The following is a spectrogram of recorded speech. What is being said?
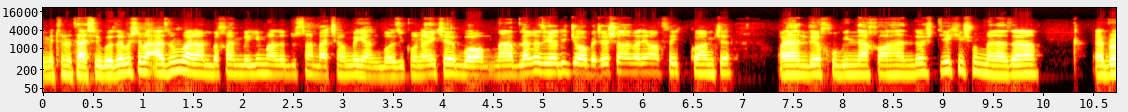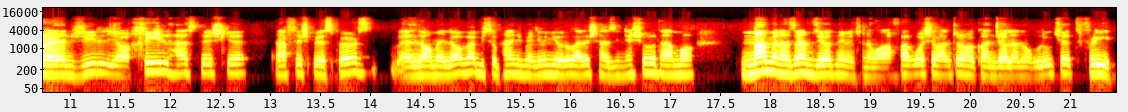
می‌تونه تاثیرگذار باشه و از اون ورم بخوایم بگیم حالا دوستان بچه‌ها بگن بازیکنایی که با مبلغ زیادی جابجا شدن ولی من فکر کنم که آینده خوبی نخواهند داشت. یکیشون به نظرم برایان ژیل یا خیل هستش که رفتش به اسپرز لاملا و 25 میلیون یورو براش هزینه شد اما من به نظرم زیاد نمی‌تونه موفق باشه. و همینطور هاکان جالانوغلو که فری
